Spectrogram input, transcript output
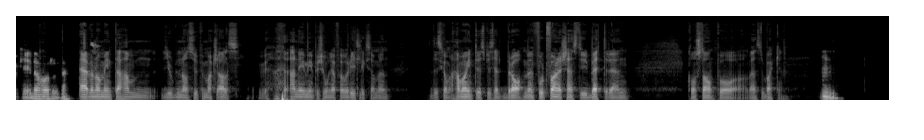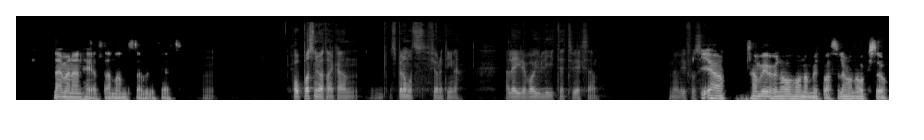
okej, där har du det. Även om inte han gjorde någon supermatch alls. Han är ju min personliga favorit liksom, men det ska man, han var ju inte speciellt bra, men fortfarande känns det ju bättre än konstant på vänsterbacken. Mm. Nej, men en helt annan stabilitet. Hoppas nu att han kan spela mot Fiorentina. Allegri var ju lite tveksam. Men vi får se. Ja, han vill väl ha honom i Barcelona också.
